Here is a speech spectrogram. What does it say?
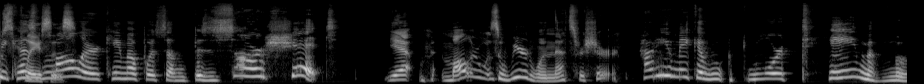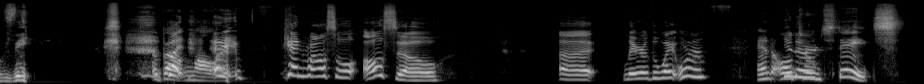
because places. Mahler came up with some bizarre shit. Yeah, Mahler was a weird one, that's for sure. How do you make a more tame movie about But, Mahler? Ken Russell also uh Lair of the White Worm and you know- Altered States.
